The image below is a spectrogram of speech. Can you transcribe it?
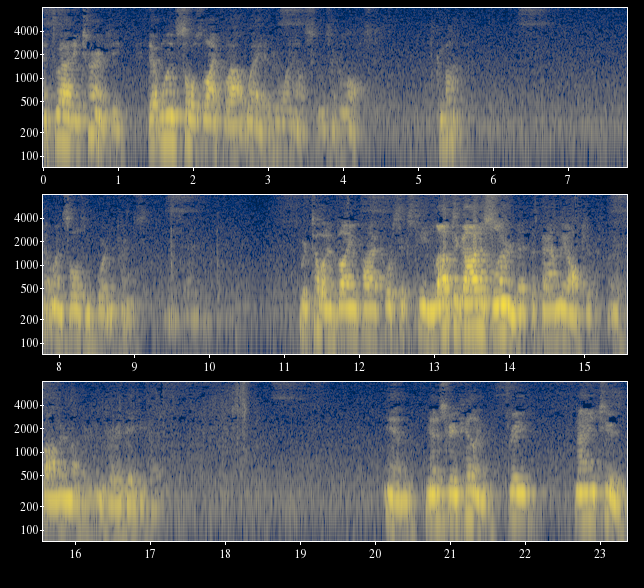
And throughout eternity, that one soul's life will outweigh everyone else who was ever lost. Combined. That one soul's important, friends. We're told in Volume 5, 416, love to God is learned at the family altar of the father and mother in very babyhood. In Ministry of Healing 392,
